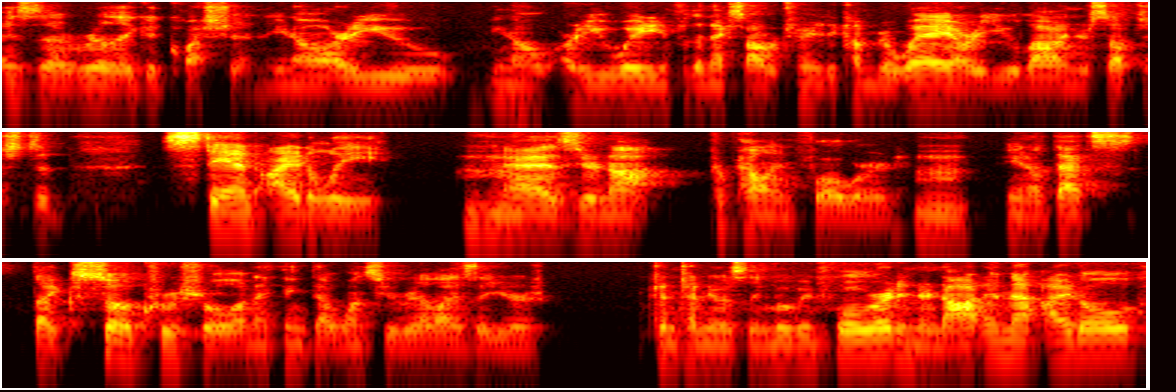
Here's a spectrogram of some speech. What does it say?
Is a really good question. You know, are you you know are you waiting for the next opportunity to come your way? Are you allowing yourself just to stand idly Mhm. as you're not propelling forward? Mm. You know, that's like so crucial. And I think that once you realize that you're continuously moving forward and you're not in that idle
